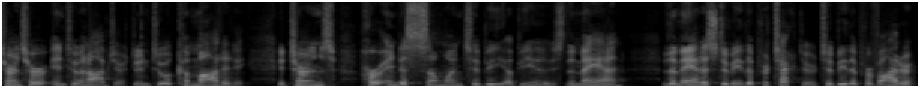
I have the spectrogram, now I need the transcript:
turns her into an object, into a commodity. It turns her into someone to be abused. The man the man is to be the protector, to be the provider,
